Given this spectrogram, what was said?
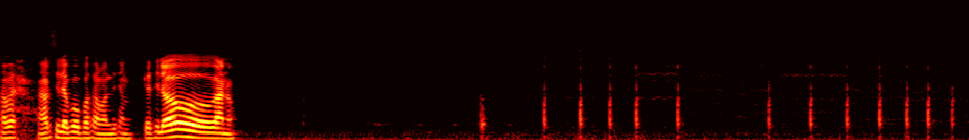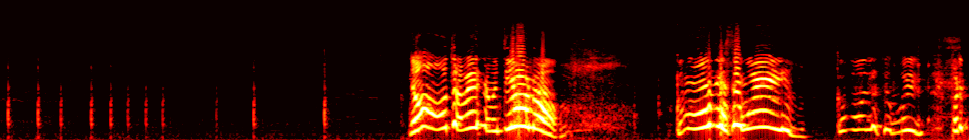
A ver, a ver si la puedo pasar maldición. Que si lo hago, gano. ¡No! ¡Otra vez! ¡91! ¿Cómo odio ese wave? ¿Cómo odio ese wave? ¿Por...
